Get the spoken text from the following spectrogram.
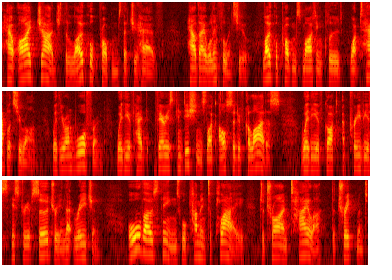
how I judge the local problems that you have, how they will influence you. Local problems might include what tablets you're on, whether you're on warfarin, whether you've had various conditions like ulcerative colitis, whether you've got a previous history of surgery in that region. All those things will come into play to try and tailor the treatment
